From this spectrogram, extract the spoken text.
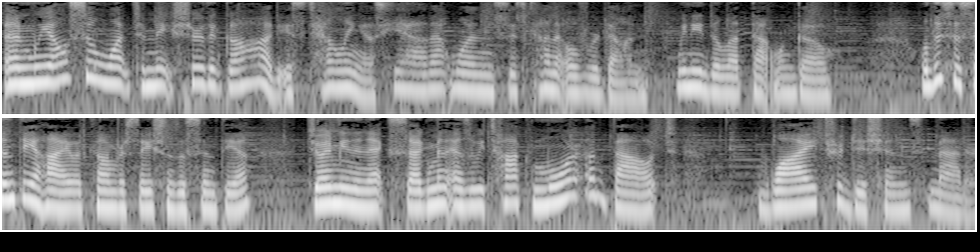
And we also want to make sure that God is telling us, yeah, that one's it's kind of overdone. We need to let that one go. Well, this is Cinthia Hiett with Conversations with Cinthia. Join me in the next segment as we talk more about why traditions matter.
